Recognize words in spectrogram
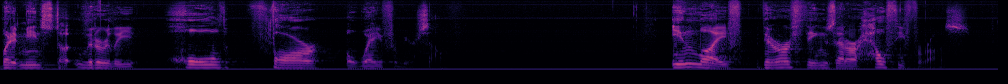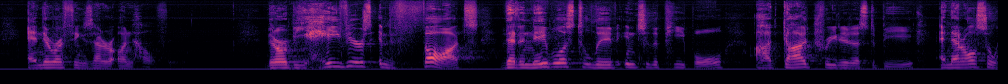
but it means to literally hold far away from yourself. In life, there are things that are healthy for us, and there are things that are unhealthy. There are behaviors and thoughts that enable us to live into the people uh, God created us to be, and that also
